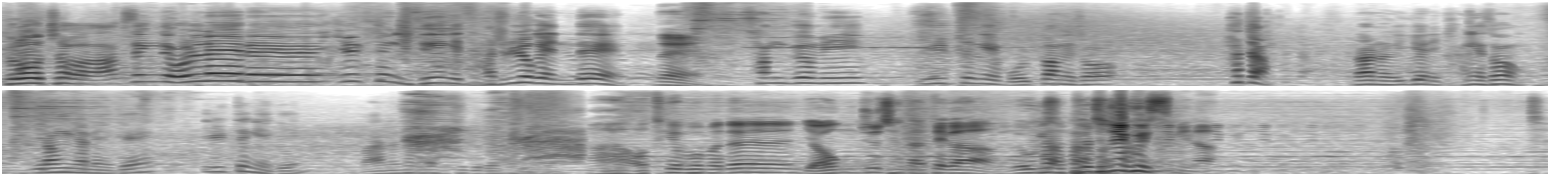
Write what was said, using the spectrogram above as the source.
그렇죠 학생들 원래는 1등 2등에게 다 주려고 했는데 네. 상금이 1등에 몰빵해서 하자라는 의견이 강해서 1학년에게 1등에게 많은 상금 주기로 했습니다 아 어떻게 보면은 영주 잔나대가 여기서 펼쳐지고 있습니다. 자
